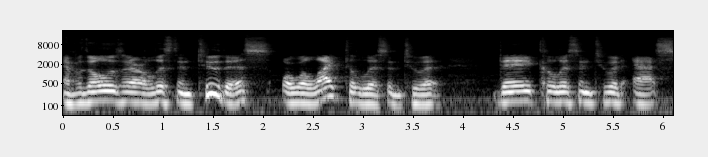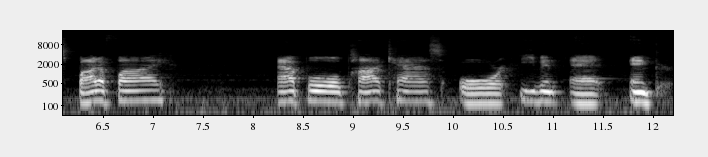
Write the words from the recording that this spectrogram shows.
And for those that are listening to this or would like to listen to it, they could listen to it at Spotify, Apple Podcasts, or even at Anchor.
